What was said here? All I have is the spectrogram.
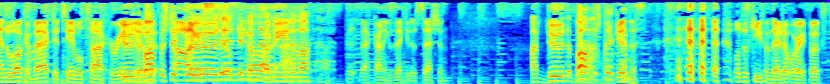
And welcome back to Table Talk Radio. Do the bumper Oh, stickers still in your car. that? I mean, a lot. Put it back on executive session. I do the bumper Oh, my sticker. goodness. we'll just keep him there. Don't worry, folks.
